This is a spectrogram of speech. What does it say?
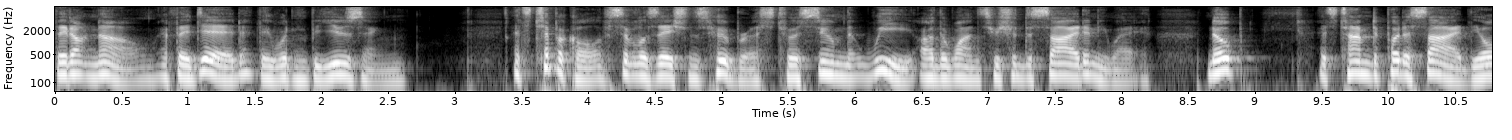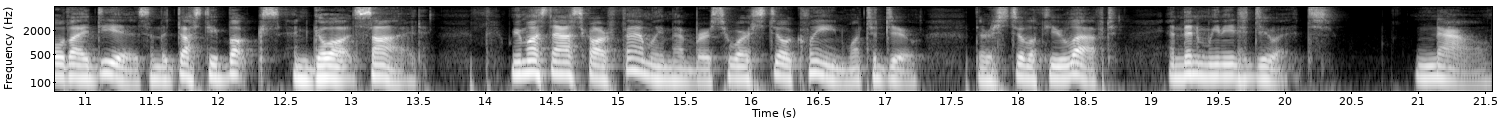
They don't know. If they did, they wouldn't be using. It's typical of civilization's hubris to assume that we are the ones who should decide anyway. Nope. It's time to put aside the old ideas and the dusty books and go outside. We must ask our family members who are still clean what to do. There are still a few left, and then we need to do it. Now.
